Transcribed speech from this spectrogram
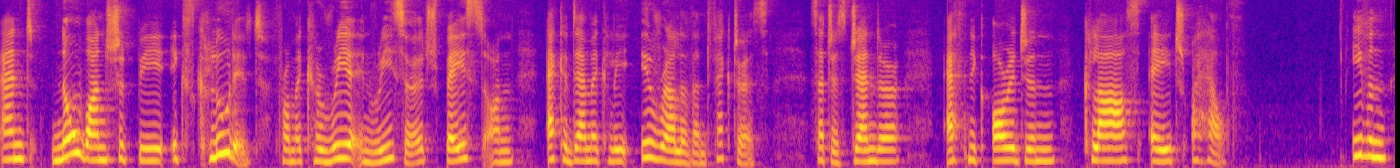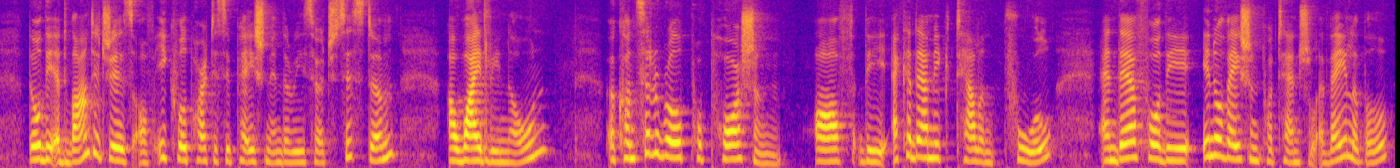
and no one should be excluded from a career in research based on academically irrelevant factors such as gender, ethnic origin, class, age or health. Even though the advantages of equal participation in the research system are widely known, a considerable proportion of the academic talent pool and therefore the innovation potential available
